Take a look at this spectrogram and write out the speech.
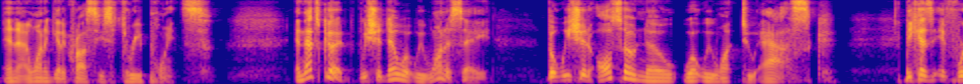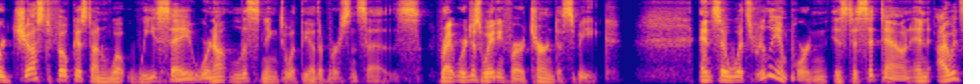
And I want to get across these three points. And that's good. We should know what we want to say, but we should also know what we want to ask. Because if we're just focused on what we say, we're not listening to what the other person says, right? We're just waiting for our turn to speak. And so what's really important is to sit down and I would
